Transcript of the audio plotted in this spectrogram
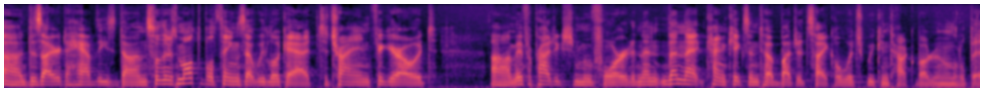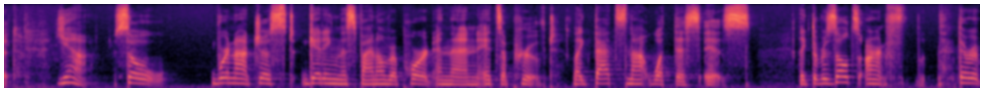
uh, desire to have these done. So there's multiple things that we look at to try and figure out um, if a project should move forward, and then then that kind of kicks into a budget cycle, which we can talk about in a little bit. Yeah. So we're not just getting this final report and then it's approved. Like that's not what this is. Like the results aren't they're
